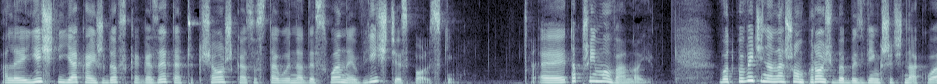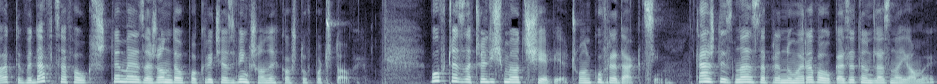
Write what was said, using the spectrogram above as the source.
ale jeśli jakaś żydowska gazeta czy książka zostały nadesłane w liście z Polski, to przyjmowano je. W odpowiedzi na naszą prośbę, by zwiększyć nakład, wydawca Volksstimme zażądał pokrycia zwiększonych kosztów pocztowych. Wówczas zaczęliśmy od siebie, członków redakcji. Każdy z nas zaprenumerował gazetę dla znajomych,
